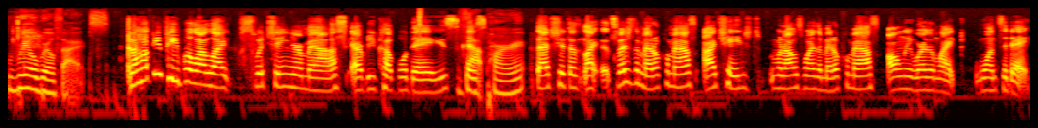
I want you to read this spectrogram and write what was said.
Real, real facts. And I hope you people are like switching your mask every couple days That part. that shit doesn't like especially the medical mask i changed when i was wearing the medical mask i only wear them like once a day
